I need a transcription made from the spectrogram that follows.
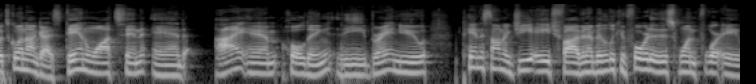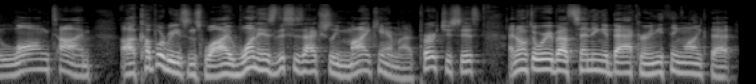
What's going on guys? Dan Watson and I am holding the brand new Panasonic GH5 and I've been looking forward to this one for a long time. A couple reasons why. One is this is actually my camera. I purchased this. I don't have to worry about sending it back or anything like that.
